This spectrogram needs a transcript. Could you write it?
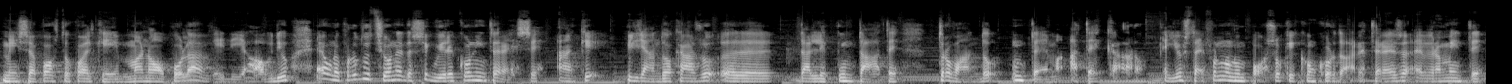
Messa a posto qualche manopola, vedi audio, è una produzione da seguire con interesse, anche pigliando a caso eh, dalle puntate, trovando un tema a te caro. E io Stefano non posso che concordare. Teresa è veramente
